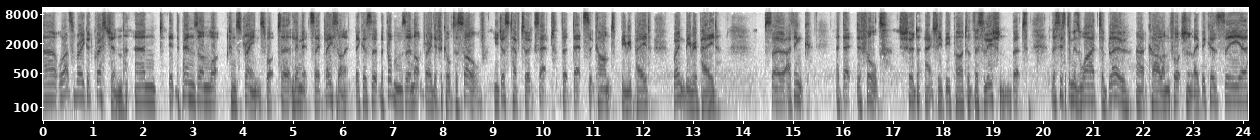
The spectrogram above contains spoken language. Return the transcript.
Uh, well, that's a very good question, and it depends on what constraints, what uh, limits they place on it, because the, the, problems are not very difficult to solve. You just have to accept that debts that can't be repaid won't be repaid. So I think a debt default should actually be part of the solution, but the system is wired to blow, uh, Carl, unfortunately, because the uh,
